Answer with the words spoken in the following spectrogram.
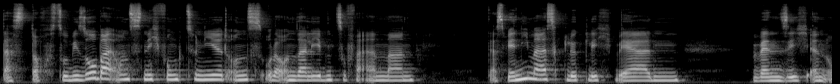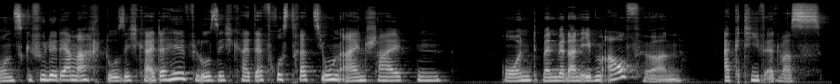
das doch sowieso bei uns nicht funktioniert, uns oder unser Leben zu verändern, dass wir niemals glücklich werden, wenn sich in uns Gefühle der Machtlosigkeit, der Hilflosigkeit, der Frustration einschalten und wenn wir dann eben aufhören, aktiv etwas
